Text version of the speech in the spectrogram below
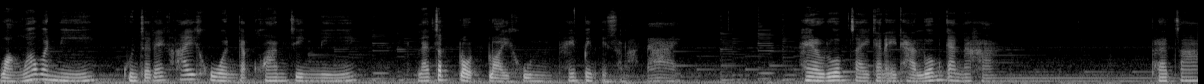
หวังว่าวันนี้ คุณจะได้ใคร่ควรกับความจริงนี้ และจะปลดปล่อยคุณให้เป็นอิสระได้ ให้เราร่วมใจกันอธิษฐานร่วมกันนะคะ พระเจ้า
